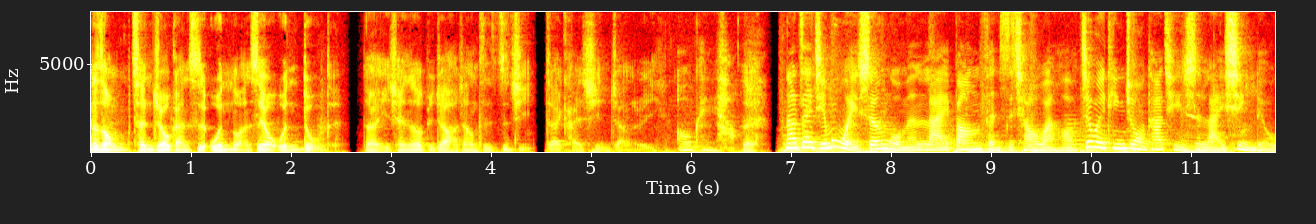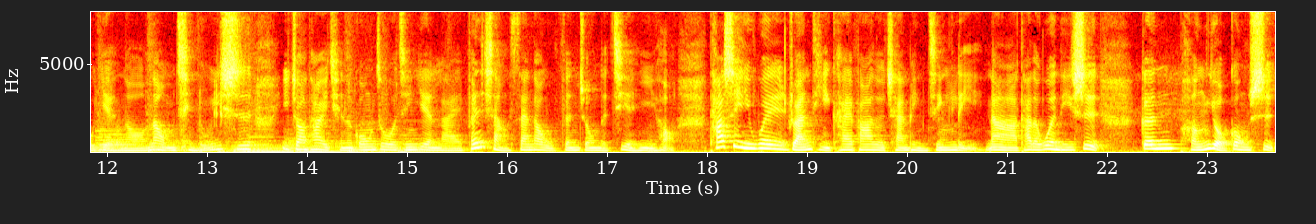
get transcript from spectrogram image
那种嗯成就感是温暖，是有温度的。对，以前都比较好像是自己在开心这样而已。OK，好对。那在节目尾声，我们来帮粉丝敲碗哈、这位听众他其实是来信留言哦。那我们请卢医师依照他以前的工作经验来分享三到五分钟的建议哈、他是一位软体开发的产品经理，那他的问题是跟朋友共事。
